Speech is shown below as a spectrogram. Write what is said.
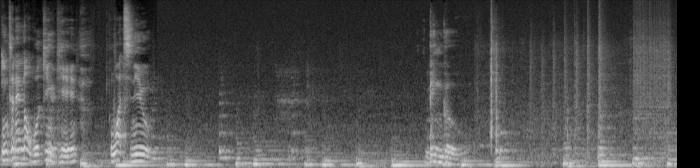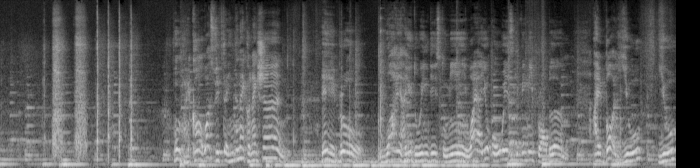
Internet not working again? What's new? Bingo. Oh my god, what's with the internet connection? Hey bro, why are you doing this to me? Why are you always giving me problem? I bought you, you,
